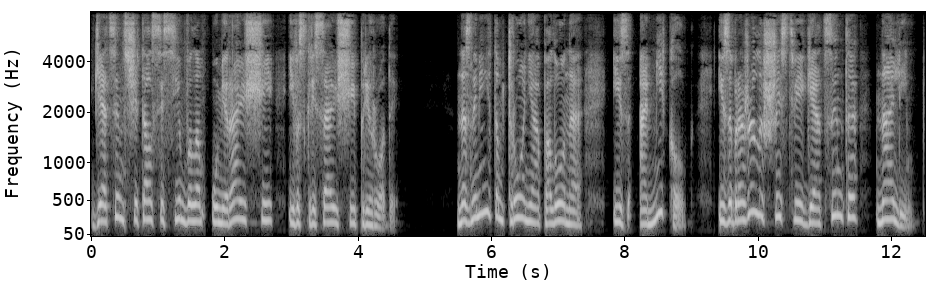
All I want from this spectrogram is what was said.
гиацинт считался символом умирающей и воскресающей природы. На знаменитом троне Аполлона из Амикл изображалось шествие гиацинта на Олимп.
